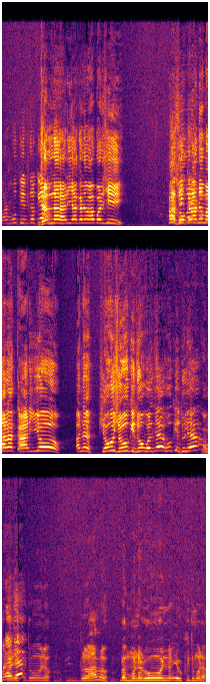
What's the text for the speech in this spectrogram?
પણ હું થઈને તો કે જલના હરિયા ગણવા પડશે. આ છોકરાને મારા કાર્યો અને શું શું કીધું? બોલજે હું કીધું લે હમણાં જે. કીધું ને, આ પેલો મને રોન એવું કીધું મને.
